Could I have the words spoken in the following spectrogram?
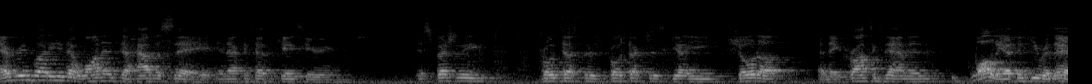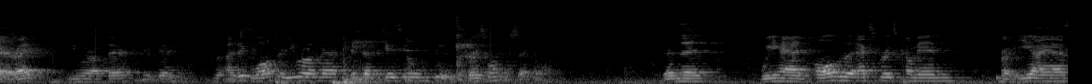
everybody that wanted to have a say in that contested case hearing, especially protesters, protectors, GIE, showed up and they cross-examined. Wally, I think you were there, right? You were up there? Okay. I think Walter, you were on that contested case hearing too. First one or second one? Then then we had all the experts come in from EIS.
